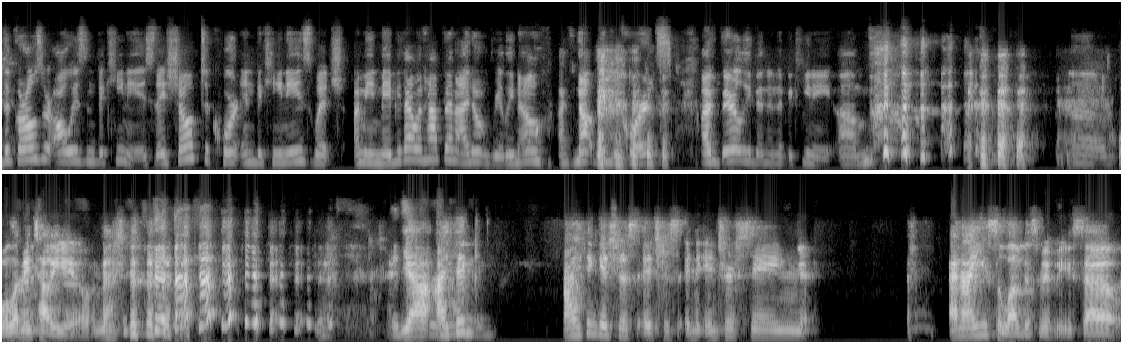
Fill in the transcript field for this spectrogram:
the girls are always in bikinis. They show up to court in bikinis which i mean maybe that would happen. I don't really know. I've not been to courts. I've barely been in a bikini. Um, um well, let me tell you. Yeah, I think- I think it's just it's just an interesting and I used to love this movie. So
